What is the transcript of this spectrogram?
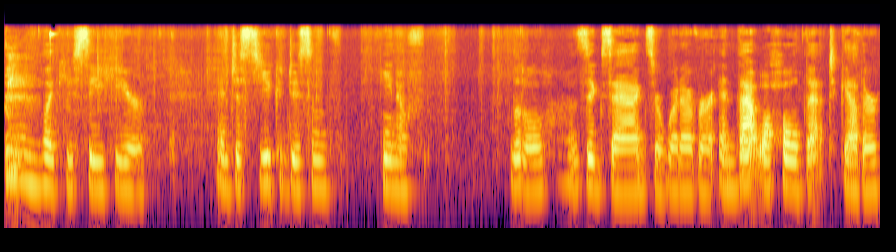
like you see here. And just, you could do some, you know, little zigzags or whatever, and that will hold that together.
